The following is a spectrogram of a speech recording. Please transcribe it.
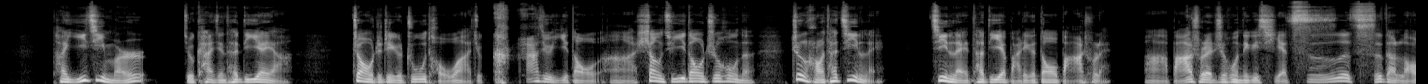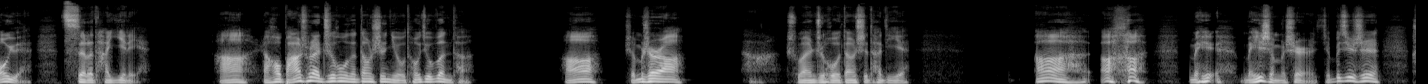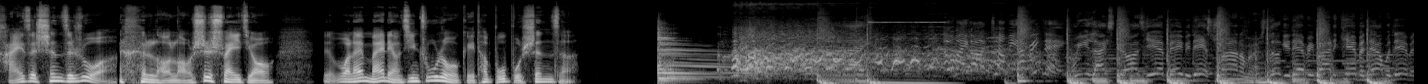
他一进门就看见他爹呀，照着这个猪头啊，就咔就一刀啊，上去一刀之后呢，正好他进来，进来他爹把这个刀拔出来啊，拔出来之后那个血呲呲的老远，呲了他一脸。啊，然后拔出来之后呢，当时扭头就问他：“啊，什么事儿啊？”啊，说完之后，当时他爹：“啊啊哈，没没什么事儿，这不就是孩子身子弱，老老是摔跤，我来买两斤猪肉给他补补身子。”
